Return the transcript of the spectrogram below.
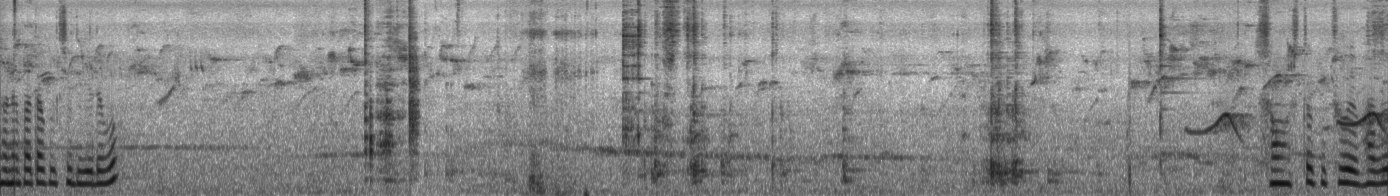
ধনে পাতা কুচি দিয়ে দেব। সমস্ত কিছু এভাবে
